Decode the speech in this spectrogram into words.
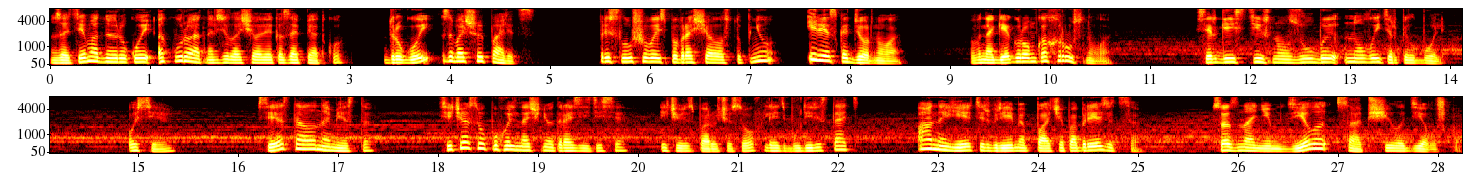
Затем одной рукой аккуратно взяла человека за пятку, другой — за большой палец. Прислушиваясь, повращала ступню и резко дернула. В ноге громко хрустнуло. Сергей стиснул зубы, но вытерпел боль. Осе. Все стало на место — Сейчас опухоль начнет разитись, и через пару часов ледь будет рестать. А на етель время пача побрезится. Сознанием дела сообщила девушка.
